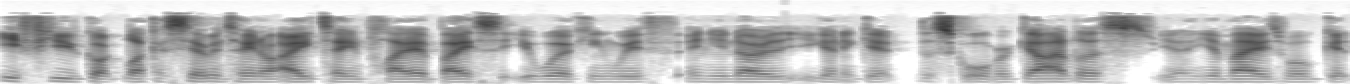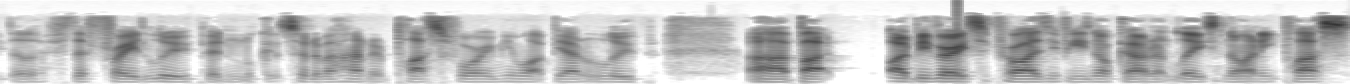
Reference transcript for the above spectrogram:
if you've got like a 17 or 18 player base that you're working with and you know that you're going to get the score regardless, you know, you may as well get the, the free loop and look at sort of 100 plus for him. You might be able to loop. Uh, but I'd be very surprised if he's not going at least 90 plus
